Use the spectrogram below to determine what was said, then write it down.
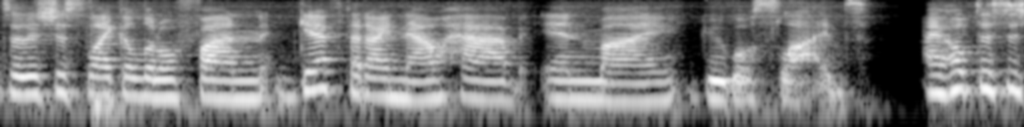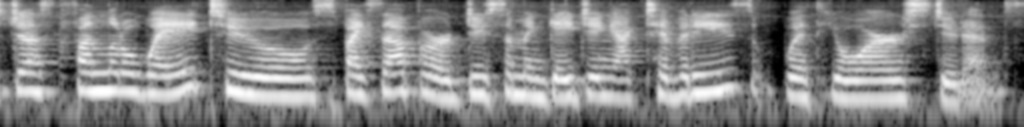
So it's just like a little fun gift that I now have in my Google Slides. I hope this is just a fun little way to spice up or do some engaging activities with your students.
